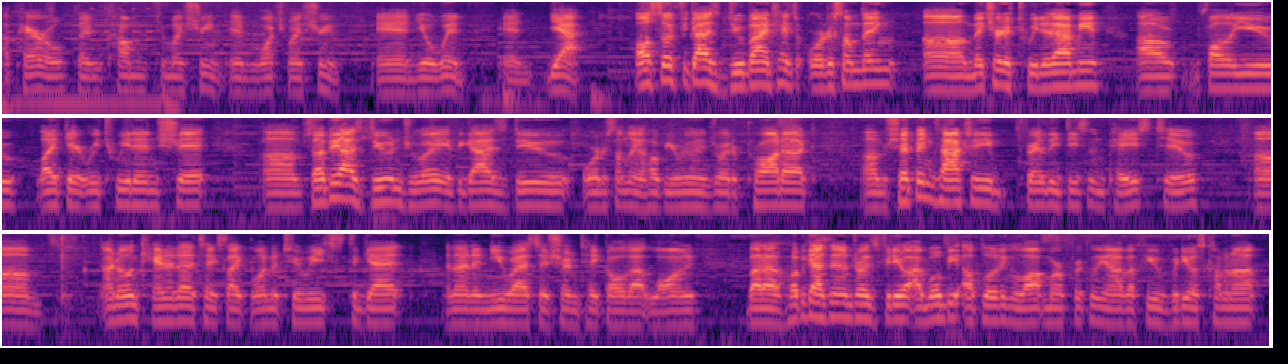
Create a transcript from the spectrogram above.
apparel, then come to my stream and watch my stream. And you'll win. And yeah, also, if you guys do by a chance order something, um, make sure to tweet it at me. I'll follow you, like it, retweet it, and shit. Um, so if you guys do enjoy, if you guys do order something, I hope you really enjoy the product. Um, shipping's actually fairly decent pace too. Um, I know in Canada it takes like one to two weeks to get, and then in US it shouldn't take all that long. But I uh, hope you guys did enjoy this video. I will be uploading a lot more frequently. I have a few videos coming up.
